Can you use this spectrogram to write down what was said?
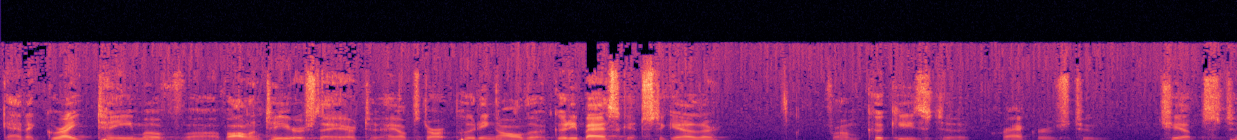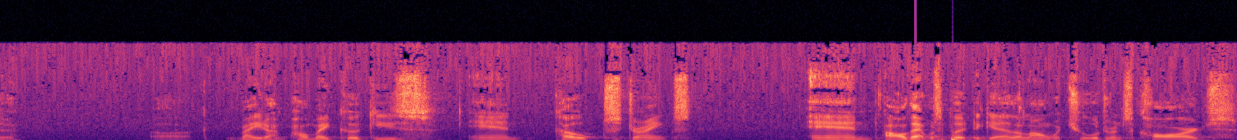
got a great team of uh, volunteers there to help start putting all the goodie baskets together, from cookies to crackers to chips to uh, made homemade cookies and cokes, drinks, and all that was put together along with children's cards.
